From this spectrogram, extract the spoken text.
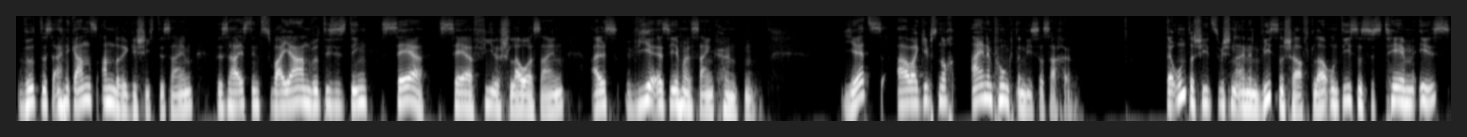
wird es eine ganz andere Geschichte sein. Das heißt, in zwei Jahren wird dieses Ding sehr, sehr viel schlauer sein, als wir es jemals sein könnten. Jetzt aber gibt es noch einen Punkt an dieser Sache. Der Unterschied zwischen einem Wissenschaftler und diesem System ist,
